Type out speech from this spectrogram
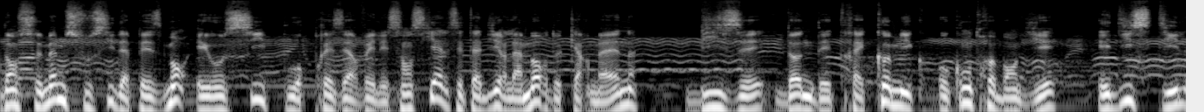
Dans ce même souci d'apaisement et aussi pour préserver l'essentiel, c'est-à-dire la mort de Carmen, Bizet donne des traits comiques aux contrebandiers et distille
